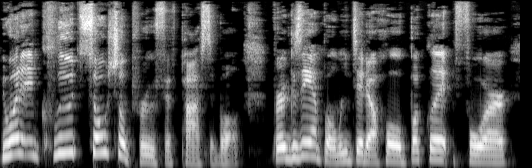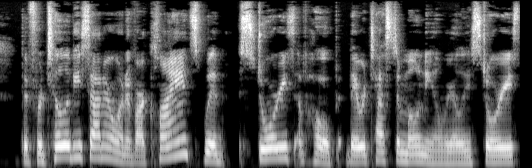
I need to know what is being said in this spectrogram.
You want to include social proof if possible. For example, we did a whole booklet for the fertility center, one of our clients with stories of hope. They were testimonial, really stories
